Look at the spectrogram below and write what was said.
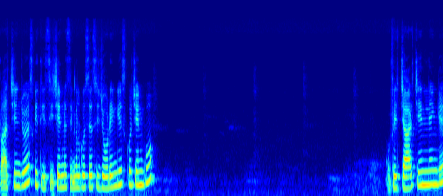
पाँच चेन जो है, इसकी तीसरी चेन में सिंगल क्रोशिया से जोड़ेंगे इसको चेन को। और फिर चार चेन लेंगे।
